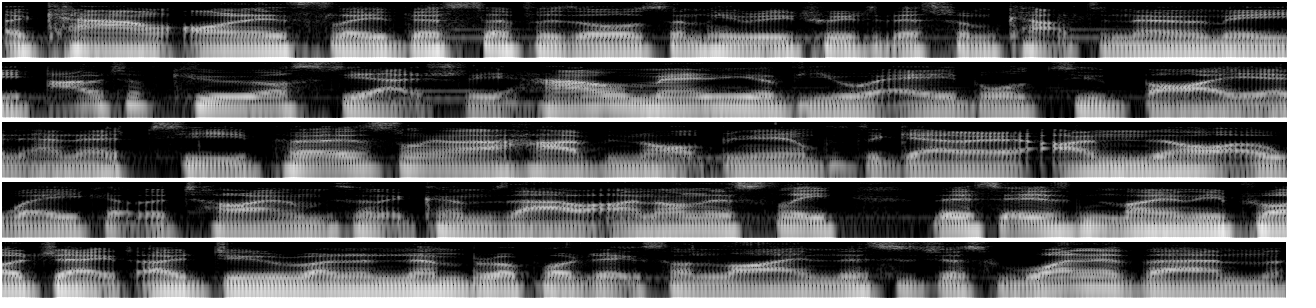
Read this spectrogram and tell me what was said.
account. Honestly, this stuff is awesome. He retweeted this from Captain Omi. Out of curiosity, actually, how many of you were able to buy an NFT? Personally, I have not been able to get it. I'm not awake at the time when it comes out. And honestly, this isn't my only project. I do run a number of projects online. This is just one of them,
